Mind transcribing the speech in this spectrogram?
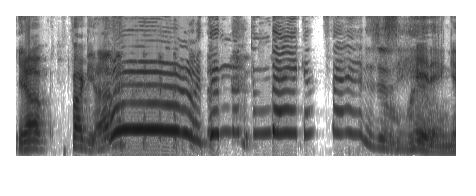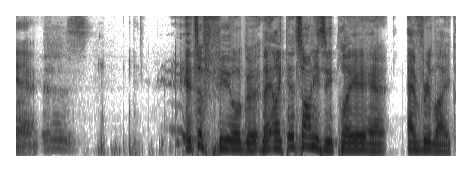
you know, fuck it, Yeah. woo, there's nothing they can say. It's just For real, hitting, yeah. like, it is. It's a feel good. Like, like that song needs to be played at every like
